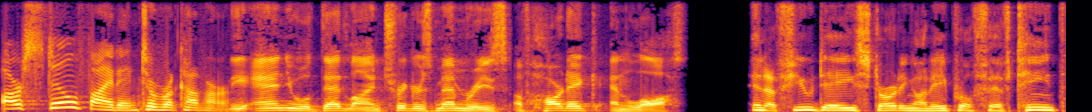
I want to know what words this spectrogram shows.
are still fighting to recover. The annual deadline triggers memories of heartache and loss. In a few days starting on April 15th,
